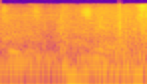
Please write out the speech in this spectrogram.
自己建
